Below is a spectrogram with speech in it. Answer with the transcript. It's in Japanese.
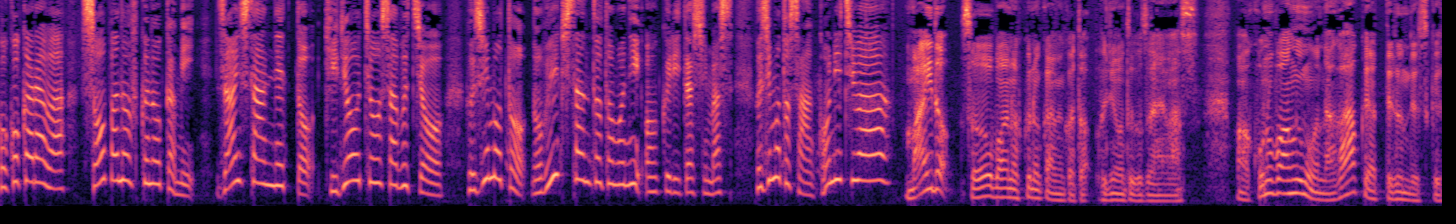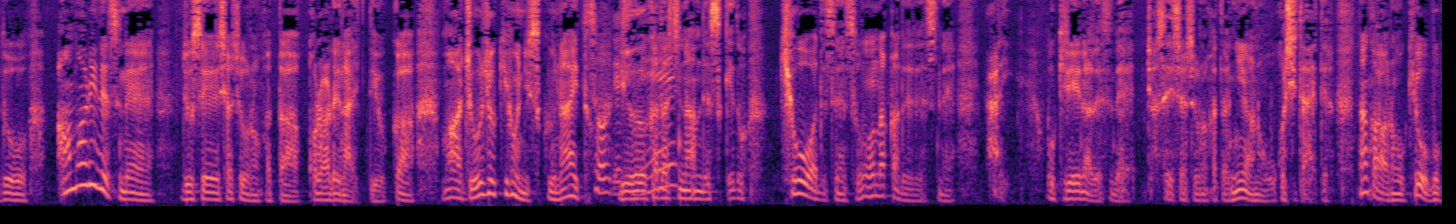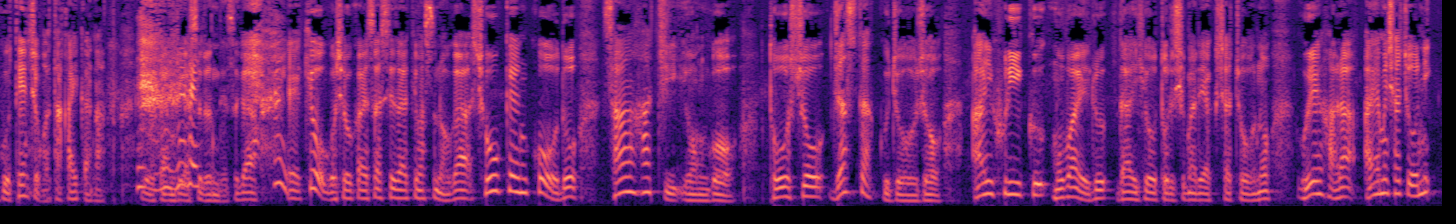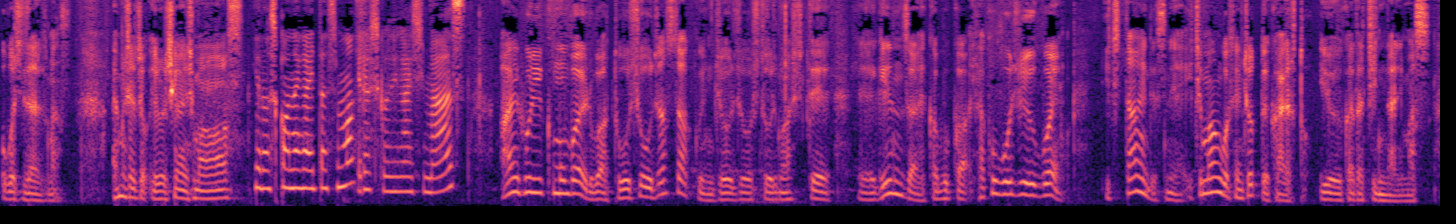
ここからは、相場の福の神、財産ネット企業調査部長、藤本信之さんとともにお送りいたします。藤本さん、こんにちは。毎度、相場の福の神こと、藤本でございます。まあ、この番組を長くやってるんですけど、あまりですね、女性社長の方来られないっていうか、まあ、上場基本に少ないという形なんですけど、ね、今日はですね、その中でですね、やはり、お綺麗なですね、女性社長の方にあのお越しいただいてる。なんかあの、今日僕テンションが高いかなという感じがするんですが、はい、えー、今日ご紹介させていただきますのが、証券コード3845、東証ジャスタック上場、アイフリークモバイル代表取締役社長の上原あやめ社長にお越しいただきます。あやめ社長、よろしくお願いします。よろしくお願いいたします。よろしくお願いします。アイフリークモバイルは東証ジャスタックに上場しておりまして、えー、現在株価155円、1単位ですね、1万5千ちょっとで買えるという形になります。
